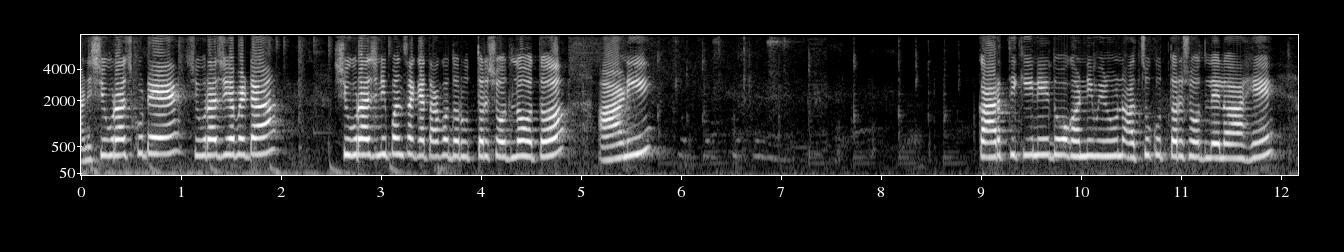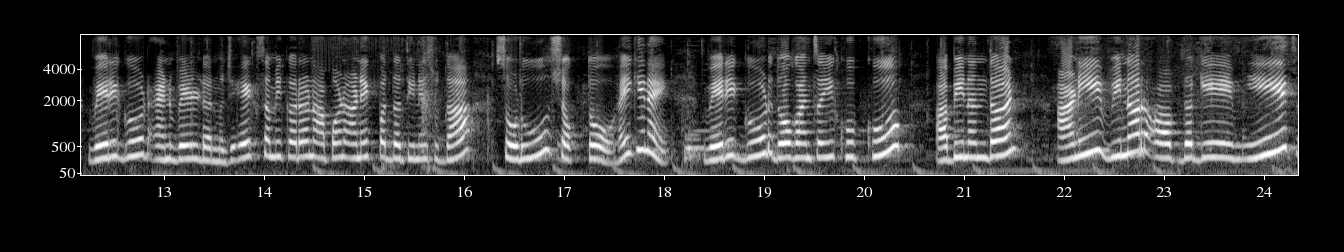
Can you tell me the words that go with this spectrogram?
आणि शिवराज कुठे आहे? शिवराज या बेटा. शिवराजनी पण सगळ्यात अगोदर उत्तर शोधलं होतं. आणि कार्तिकीने दोघांनी मिळून अचूक उत्तर शोधलेलं आहे. Very good and well done म्हणजे एक समीकरण आपण अनेक पद्धतीने सुद्धा सोडवू शकतो. है की नाही? व्हेरी गुड दोघांचंही खूप खूप अभिनंदन. आणि winner of the game is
